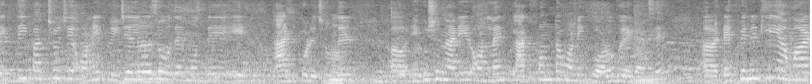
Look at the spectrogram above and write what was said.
দেখতেই পাচ্ছ যে অনেক রিটেলার্সও ওদের মধ্যে অ্যাড করেছে। ওদের একুশে নারীর অনলাইন প্ল্যাটফর্মটা অনেক বড় হয়ে গেছে। ডেফিনেটলি আমার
